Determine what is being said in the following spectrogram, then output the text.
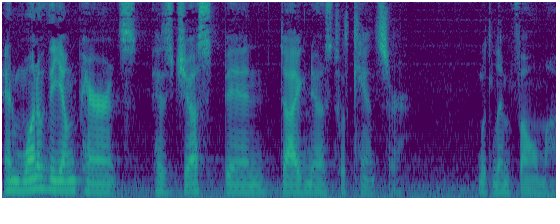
and one of the young parents has just been diagnosed with cancer, with lymphoma.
